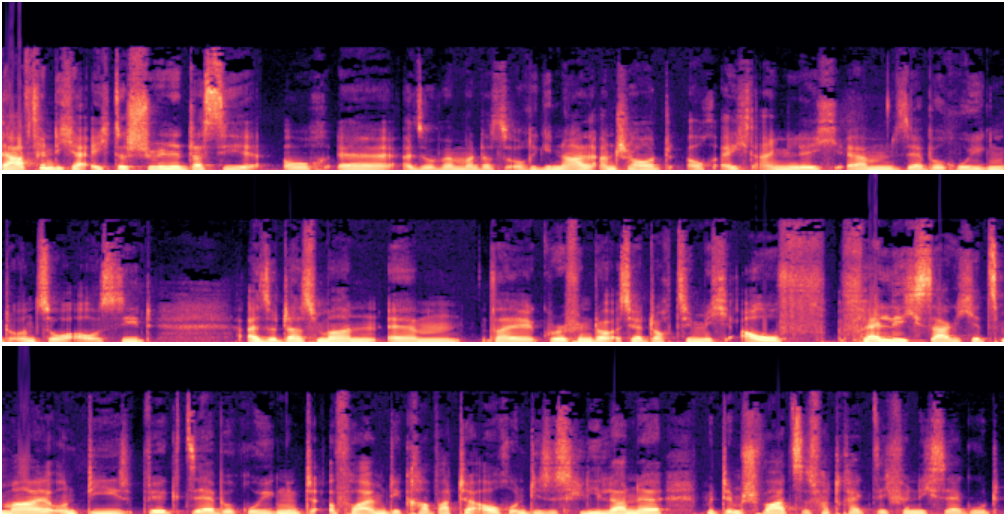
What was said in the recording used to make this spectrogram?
da finde ich ja echt das Schöne, dass sie auch, äh, also wenn man das Original anschaut, auch echt eigentlich ähm, sehr beruhigend und so aussieht. Also dass man, ähm, weil Gryffindor ist ja doch ziemlich auffällig, sage ich jetzt mal, und die wirkt sehr beruhigend. Vor allem die Krawatte auch und dieses Lilane mit dem Schwarz, das verträgt sich, finde ich, sehr gut.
